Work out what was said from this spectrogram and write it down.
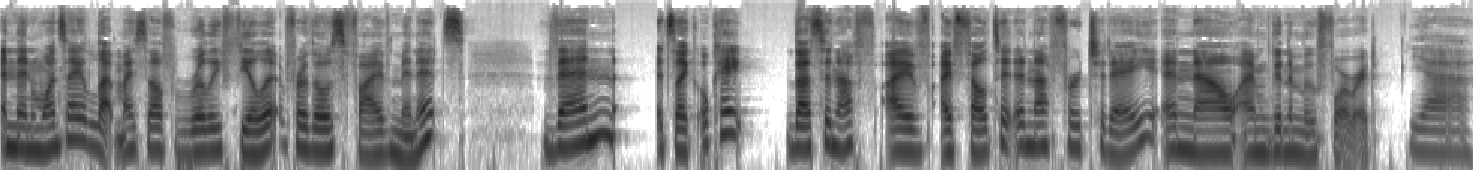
And then once I let myself really feel it for those five minutes, then it's like, okay, that's enough. I've I felt it enough for today, and now I'm going to move forward. Yeah,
